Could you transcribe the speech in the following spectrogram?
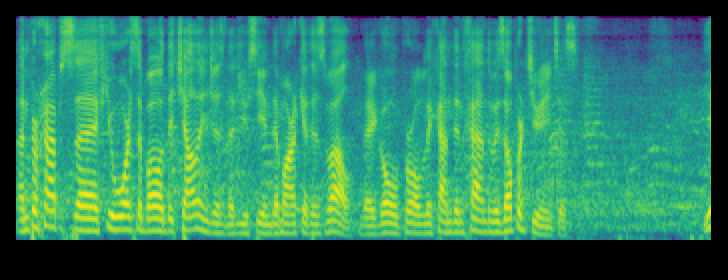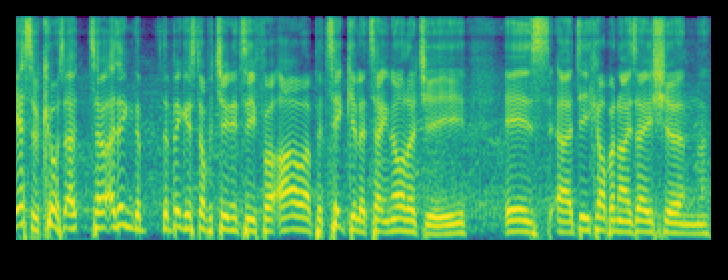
and perhaps a few words about the challenges that you see in the market as well? They go probably hand in hand with opportunities. Yes, of course. Uh, so I think the, the biggest opportunity for our particular technology is uh, decarbonisation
